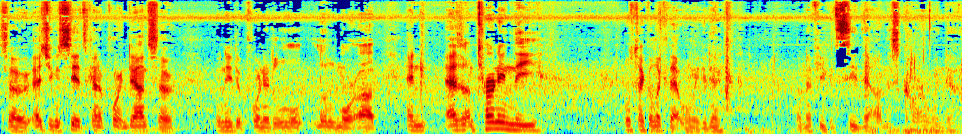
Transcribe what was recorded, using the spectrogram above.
So as you can see, it's kind of pointing down, so we'll need to point it a little, little more up. And as I'm turning the, we'll take a look at that when we get in. I don't know if you can see that on this car window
